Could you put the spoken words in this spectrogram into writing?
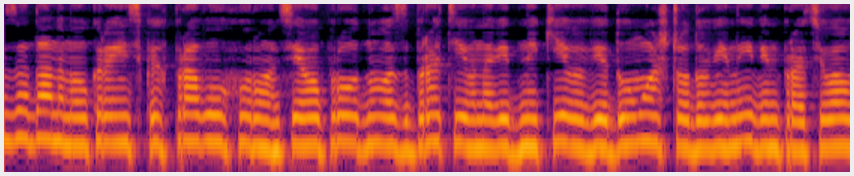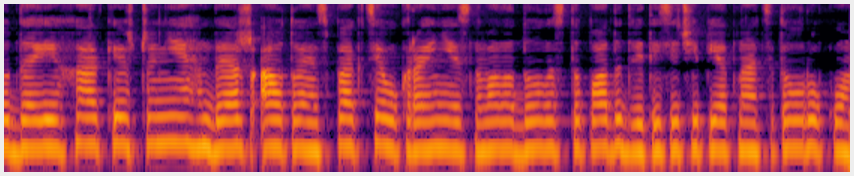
За даними українських правоохоронців, про одного з братів навідників відомо, що до війни він працював у ДАІ Харківщині. Державтоінспекція в Україні існувала до листопада 2015 року.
